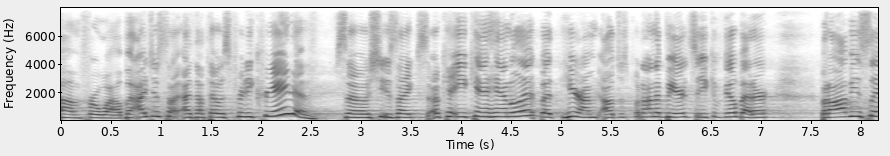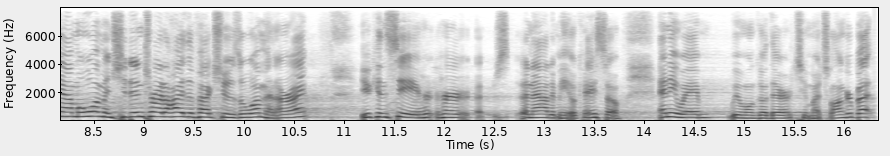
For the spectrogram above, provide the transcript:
um, for a while. But I just thought, I thought that was pretty creative. So she's like, okay, you can't handle it, but here, i will just put on a beard so you can feel better. But obviously, I'm a woman. She didn't try to hide the fact she was a woman, all right? You can see her, her anatomy, okay? So, anyway, we won't go there too much longer, but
